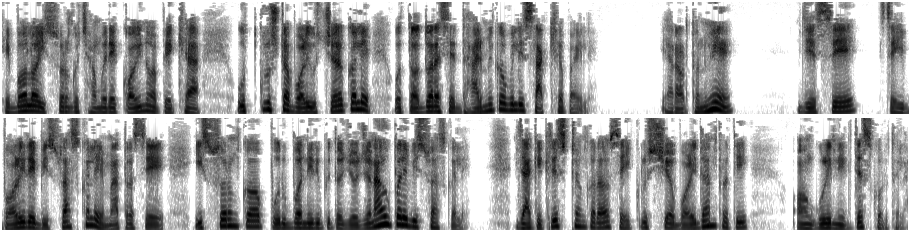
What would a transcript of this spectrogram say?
ହେବଲ ଈଶ୍ୱରଙ୍କ ଛାମୁରେ କଇନ ଅପେକ୍ଷା ଉତ୍କୃଷ୍ଟ ବଳି ଉଚ୍ଚର କଲେ ଓ ତଦ୍ୱାରା ସେ ଧାର୍ମିକ ବୋଲି ସାକ୍ଷ୍ୟ ପାଇଲେ। ଏହାର ଅର୍ଥ ନୁହେଁ ଯେ ସେ ସେହି ବଳିରେ ବିଶ୍ୱାସ କଲେ ମାତ୍ର ସେ ଈଶ୍ୱରଙ୍କ ପୂର୍ବ ନିରୂପିତ ଯୋଜନା ଉପରେ ବିଶ୍ୱାସ କଲେ ଯାହାକି ଖ୍ରୀଷ୍ଟଙ୍କର ସେହି କୃଷ୍ୟ ବଳିଦାନ ପ୍ରତି ଅଙ୍ଗୁଳି ନିର୍ଦ୍ଦେଶ କରୁଥିଲା।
